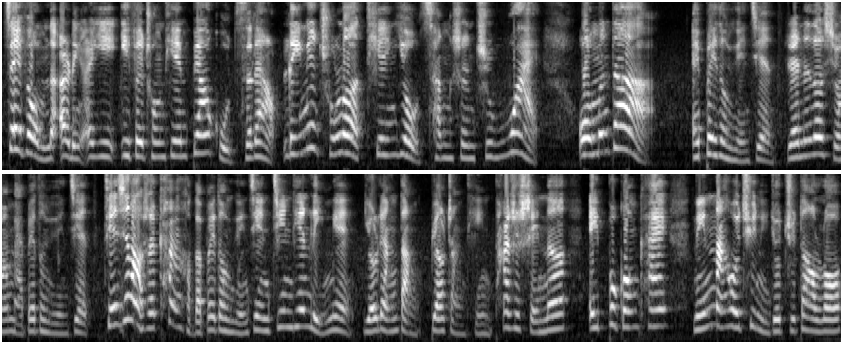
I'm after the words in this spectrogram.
这份我们的二零二一一飞冲天标股资料里面，除了天佑苍生之外，我们的。哎，被动元件，人人都喜欢买被动元件。甜心老师看好的被动元件，今天里面有两档标涨停，它是谁呢？哎，不公开，您拿回去你就知道喽。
